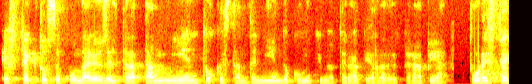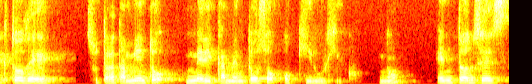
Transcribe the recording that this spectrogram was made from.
efectos secundarios del tratamiento que están teniendo como quimioterapia, radioterapia, por efecto de su tratamiento medicamentoso o quirúrgico, ¿no? Entonces,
